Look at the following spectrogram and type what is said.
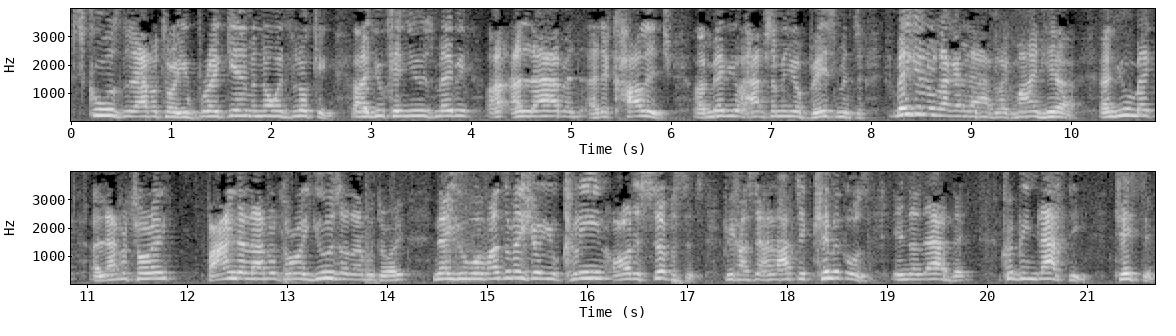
school's laboratory. You break in when no one's looking. Uh, you can use maybe a, a lab at, at, a college. Uh, maybe you'll have some in your basement. Make it look like a lab, like mine here. And you make a laboratory Find a laboratory, use a laboratory. Now you will want to make sure you clean all the surfaces because there are lots of chemicals in the lab that could be nasty tasting.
